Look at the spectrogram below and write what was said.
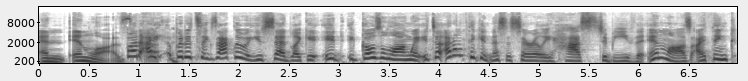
and in-laws. But I, but it's exactly what you said. Like it, it, it goes a long way. It's, I don't think it necessarily has to be the in-laws. I think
